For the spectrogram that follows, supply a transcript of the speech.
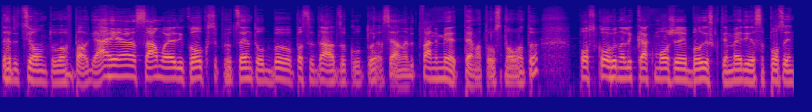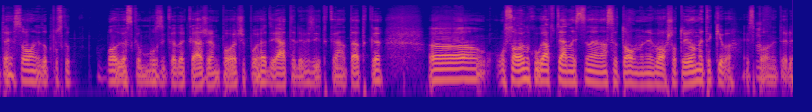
традиционното в България, само еди колко си процента от БВП се дават за култура. Сега нали, това не ми е темата основната. По-скоро нали, как може българските медии да са по-заинтересовани да пускат българска музика, да кажем, повече по радиа, телевизия и така нататък. А, особено когато тя наистина е на световно ниво, защото имаме такива изпълнители.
